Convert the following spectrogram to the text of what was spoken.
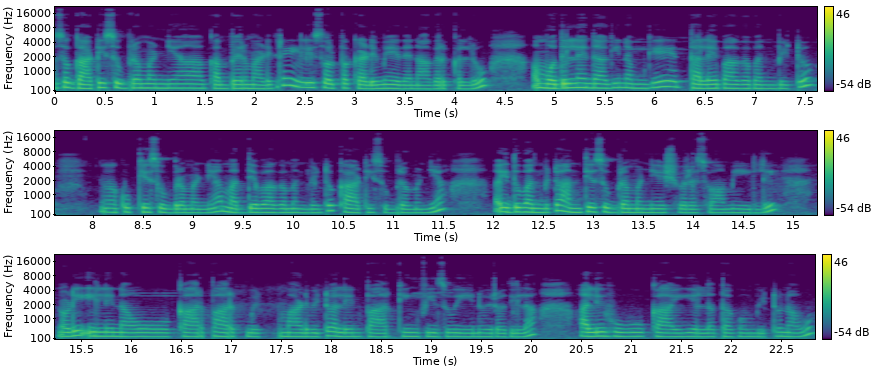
ಸೊ, ಘಾಟಿ ಸುಬ್ರಹ್ಮಣ್ಯ ಕಂಪೇರ್ ಮಾಡಿದರೆ ಇಲ್ಲಿ ಸ್ವಲ್ಪ ಕಡಿಮೆ ಇದೆ ನಾಗರಕಲ್ಲು. ಮೊದಲನೇದಾಗಿ ನಮಗೆ ತಲೆಭಾಗ ಬಂದುಬಿಟ್ಟು ಕುಕ್ಕೆ ಸುಬ್ರಹ್ಮಣ್ಯ ಮಧ್ಯಭಾಗ ಬಂದುಬಿಟ್ಟು ಕಾಟಿ ಸುಬ್ರಹ್ಮಣ್ಯ ಇದು ಬಂದುಬಿಟ್ಟು ಅಂತ್ಯ ಸುಬ್ರಹ್ಮಣ್ಯೇಶ್ವರ ಸ್ವಾಮಿ ಇಲ್ಲಿ. ನೋಡಿ, ಇಲ್ಲಿ ನಾವು ಕಾರ್ ಪಾರ್ಕ್ ಮಿಟ್ ಮಾಡಿಬಿಟ್ಟು ಅಲ್ಲೇನು ಪಾರ್ಕಿಂಗ್ ಫೀಸು ಏನೂ ಇರೋದಿಲ್ಲ. ಅಲ್ಲಿ ಹೂವು, ಕಾಯಿ ಎಲ್ಲ ತಗೊಂಬಿಟ್ಟು ನಾವು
